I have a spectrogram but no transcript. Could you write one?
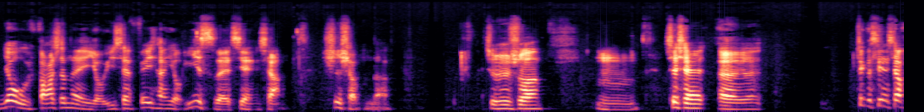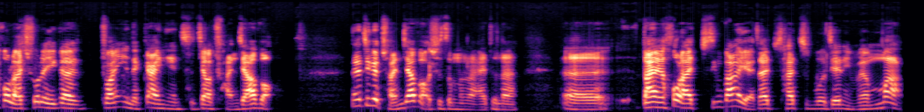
又发生了有一些非常有意思的现象，是什么呢？就是说，嗯，这些呃。这个现象后来出了一个专业的概念词，叫传家宝。那这个传家宝是怎么来的呢？呃，当然后来辛巴也在他直播间里面骂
